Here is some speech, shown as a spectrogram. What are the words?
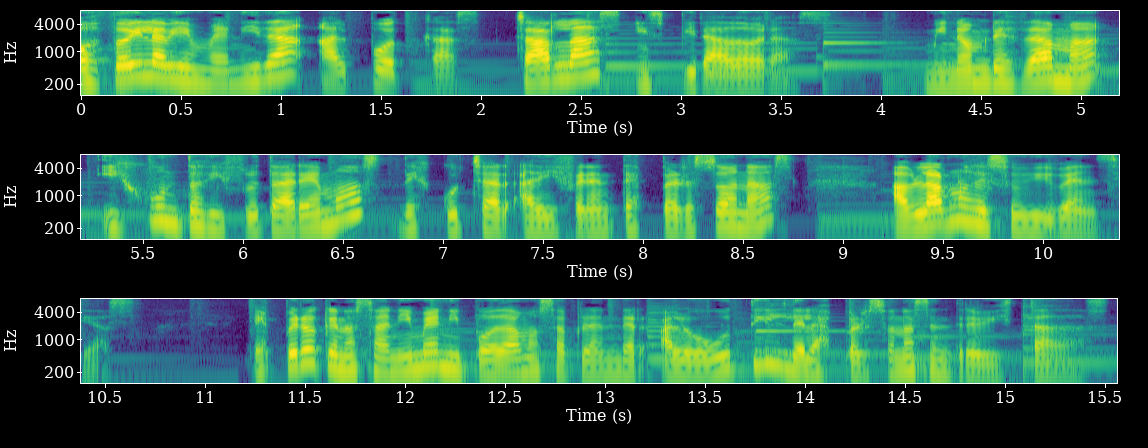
Os doy la bienvenida al podcast Charlas Inspiradoras. Mi nombre es Dama y juntos disfrutaremos de escuchar a diferentes personas hablarnos de sus vivencias. Espero que nos animen y podamos aprender algo útil de las personas entrevistadas.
